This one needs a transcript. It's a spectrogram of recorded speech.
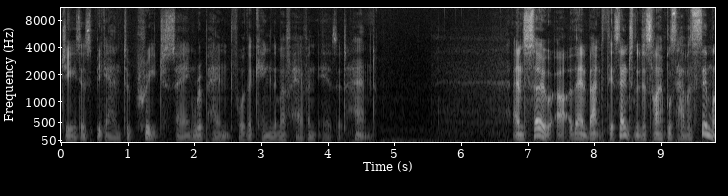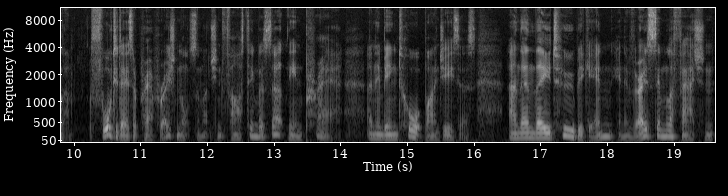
Jesus began to preach, saying, Repent, for the kingdom of heaven is at hand. And so, uh, then back to the ascension, the disciples have a similar 40 days of preparation, not so much in fasting, but certainly in prayer and in being taught by Jesus. And then they too begin, in a very similar fashion,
